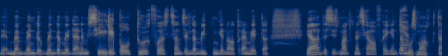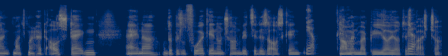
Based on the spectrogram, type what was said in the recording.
Wenn du, wenn du mit einem Segelboot durchfährst, sind es in der Mitte genau drei Meter. Ja, das ist manchmal sehr aufregend. Da Ja. muss man auch dann manchmal halt aussteigen, einer und ein bisschen vorgehen und schauen, wird sich das ausgehen. Ja, Daumen mal bei, ja, ja, das passt schon.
